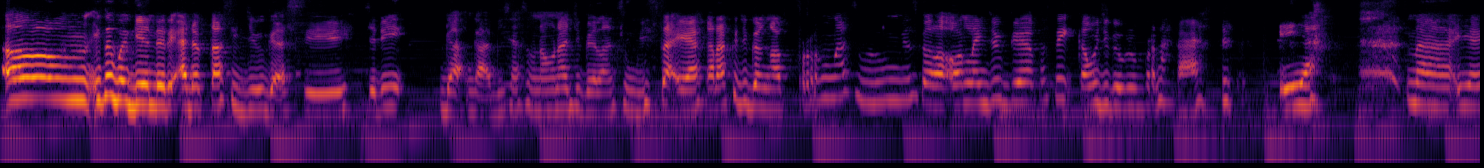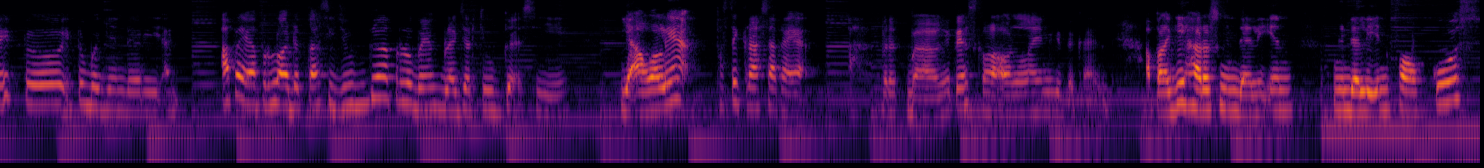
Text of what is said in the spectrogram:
Um, itu bagian dari adaptasi juga sih. Jadi nggak nggak bisa semena-mena juga langsung bisa ya. Karena aku juga nggak pernah sebelumnya sekolah online juga. Pasti kamu juga belum pernah kan? Iya. Nah, ya itu itu bagian dari apa ya? Perlu adaptasi juga, perlu banyak belajar juga sih. Ya awalnya pasti kerasa kayak ah berat banget ya sekolah online gitu kan. Apalagi harus ngendaliin ngendaliin fokus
